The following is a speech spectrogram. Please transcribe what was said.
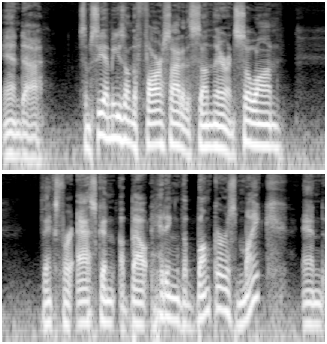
And uh, some CMEs on the far side of the sun there, and so on. Thanks for asking about hitting the bunkers, Mike. And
